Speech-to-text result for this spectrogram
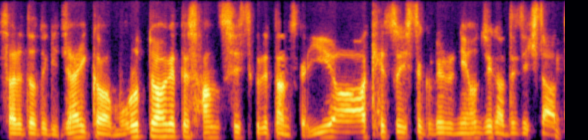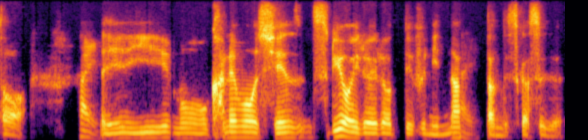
されたとき、JICA はもろ手を挙げて賛成してくれたんですか？いやー、決意してくれる日本人が出てきたと、はいえ。ーいいもう金も支援するよ、いろいろっていうふうになったんですか、すぐ。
